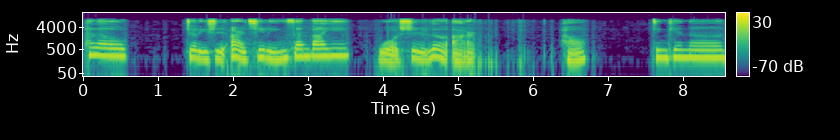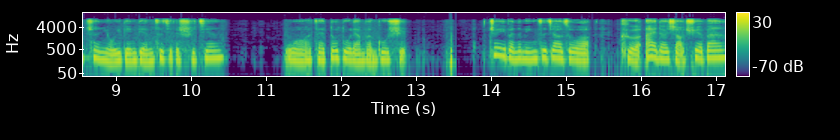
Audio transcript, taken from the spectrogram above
Hello，这里是二七零三八一，我是乐尔。好，今天呢，趁有一点点自己的时间，我再多读两本故事。这一本的名字叫做《可爱的小雀斑》。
